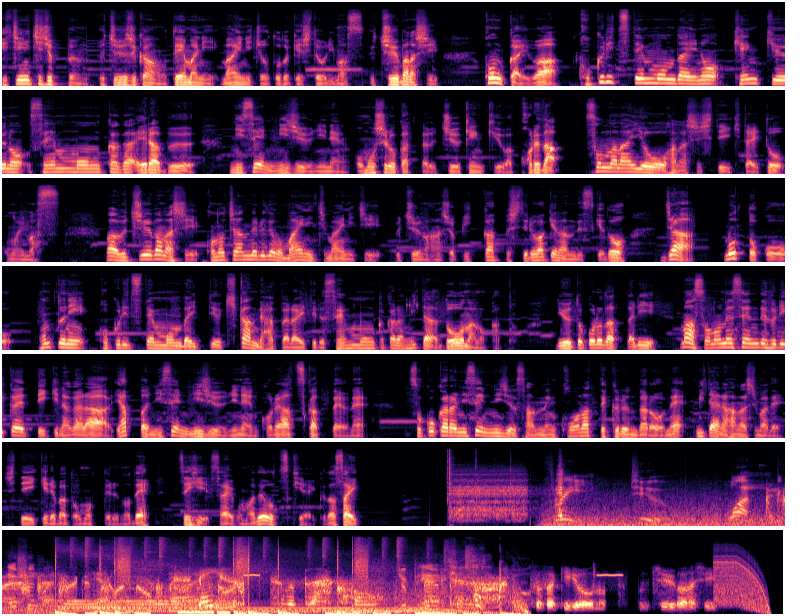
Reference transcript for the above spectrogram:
1日10分宇宙時間をテーマに毎日お届けしております宇宙話。今回は国立天文台の研究の専門家が選ぶ2022年面白かった宇宙研究はこれだ。そんな内容をお話ししていきたいと思います。まあ宇宙話、このチャンネルでも毎日毎日宇宙の話をピックアップしてるわけなんですけど、じゃあもっとこう、本当に国立天文台っていう機関で働いてる専門家から見たらどうなのかと。いうところだったり、まあその目線で振り返っていきながら、やっぱ2022年これ暑かったよね。そこから2023年こうなってくるんだろうね、みたいな話までしていければと思ってるので、ぜひ最後までお付き合いください。3、2、1、ignition. Japan. 佐々木亮の宇宙話。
